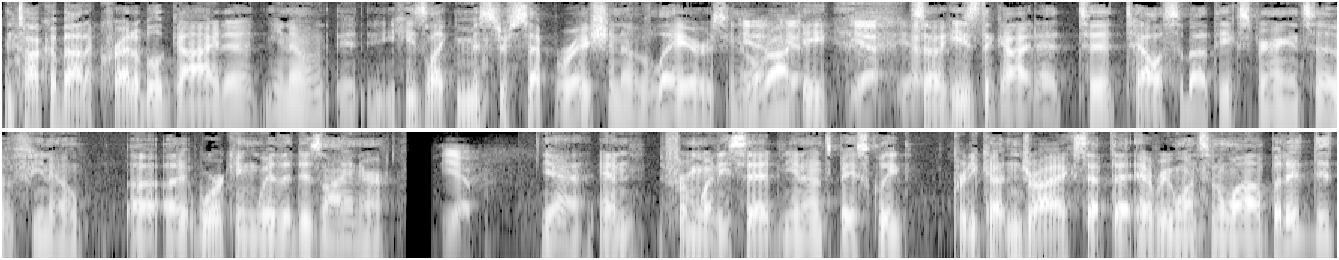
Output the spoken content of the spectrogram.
And talk about a credible guy to, you know, it, he's like Mr. Separation of layers, you know, Yeah, Rocky. yeah, yeah, yeah. So he's the guy to, to tell us about the experience of, you know, uh, uh, working with a designer. Yep. Yeah. And from what he said, you know, it's basically pretty cut and dry, except that every once in a while. But it, it,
